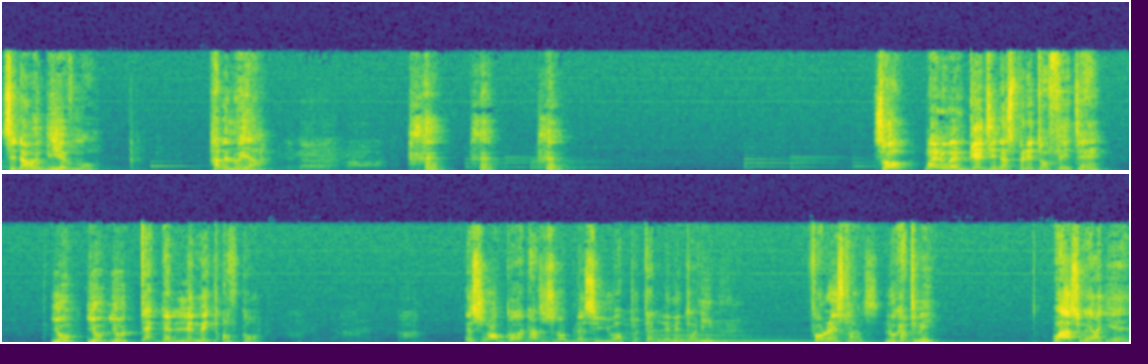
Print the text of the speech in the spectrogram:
Sit down and behave more. Hallelujah. so when you engage in a spirit of faith, eh, you, you, you take the limit of God. It's not God that is not blessing you, have put a limit on Him. For instance, look at me. Whilst we are here,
